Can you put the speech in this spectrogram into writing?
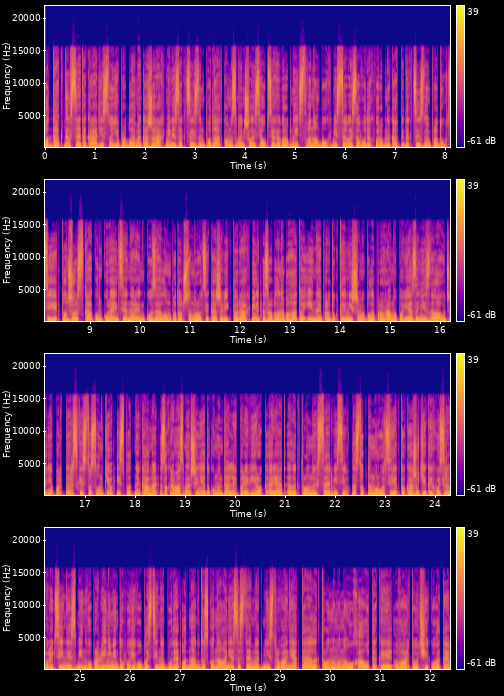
Однак не все так радісно. Є проблеми, каже Рахміль із акцизним податком. Зменшилися обсяги виробництва на обох місцевих заводах виробниках підакцизної продукції. Тут жорстка конкуренція на ринку. Загалом поточному році каже Віктор Рахміль, зроблено багато і найпродуктивнішими були програми пов'язані з налагодженням партнерських стосунків із платниками, зокрема зменшення документальних перевірок, ряд електронних сервісів. Наступному році, як то кажуть, якихось революційних змін в управлінні міндоходів в області не буде. Однак вдосконалення системи адміністрування та електронному ноу-хау таки варто очікувати.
